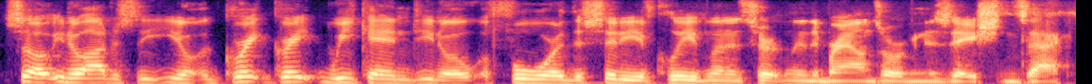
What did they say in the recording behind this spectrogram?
So, you know, obviously, you know, a great, great weekend, you know, for the city of Cleveland and certainly the Browns organization, Zach.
